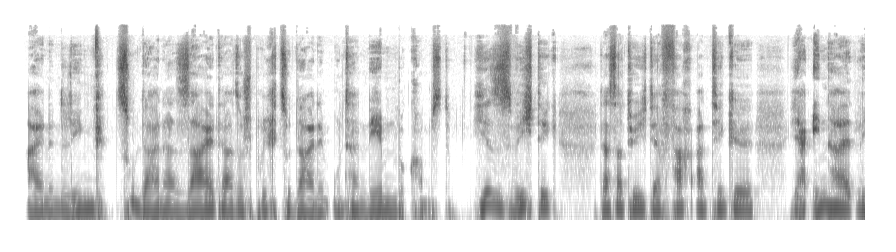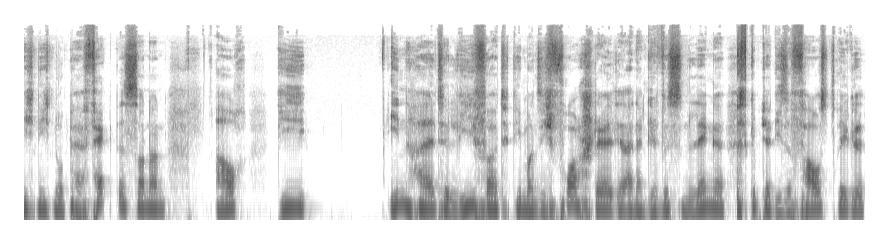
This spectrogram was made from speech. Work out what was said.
einen Link zu deiner Seite, also sprich zu deinem Unternehmen bekommst. Hier ist es wichtig, dass natürlich der Fachartikel ja inhaltlich nicht nur perfekt ist, sondern auch die Inhalte liefert, die man sich vorstellt in einer gewissen Länge. Es gibt ja diese Faustregel,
